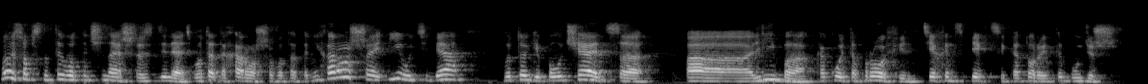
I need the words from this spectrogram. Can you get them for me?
Ну и, собственно, ты вот начинаешь разделять вот это хорошее, вот это нехорошее, и у тебя в итоге получается а, либо какой-то профиль тех инспекций, которые ты будешь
